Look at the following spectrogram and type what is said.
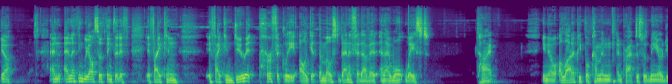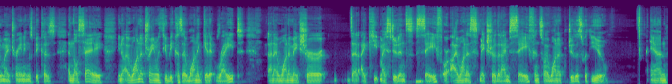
yeah and and i think we also think that if if i can if I can do it perfectly, I'll get the most benefit of it and I won't waste time. You know, a lot of people come in and practice with me or do my trainings because, and they'll say, you know, I want to train with you because I want to get it right. And I want to make sure that I keep my students safe, or I want to make sure that I'm safe. And so I want to do this with you. And,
